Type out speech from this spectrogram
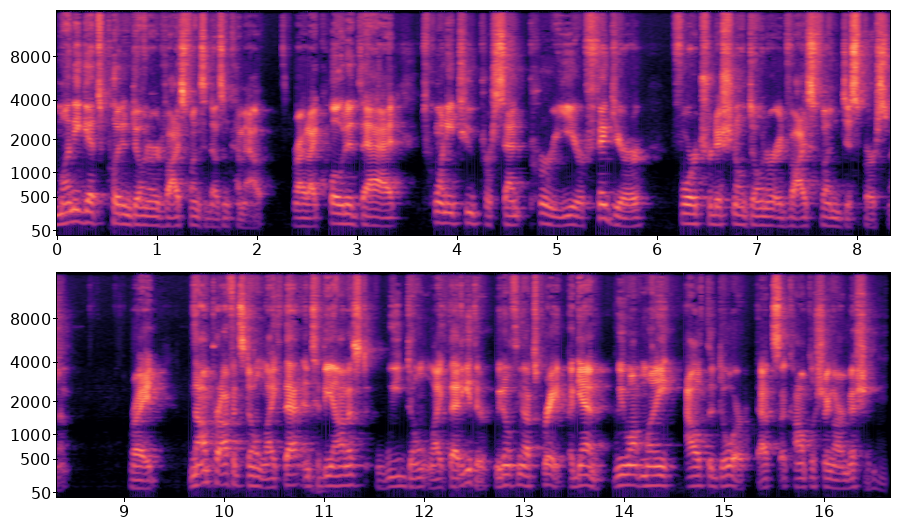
money gets put in donor advised funds and doesn't come out, right? I quoted that 22% per year figure for traditional donor advised fund disbursement, right? Nonprofits don't like that. And to be honest, we don't like that either. We don't think that's great. Again, we want money out the door. That's accomplishing our mission. Mm-hmm.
